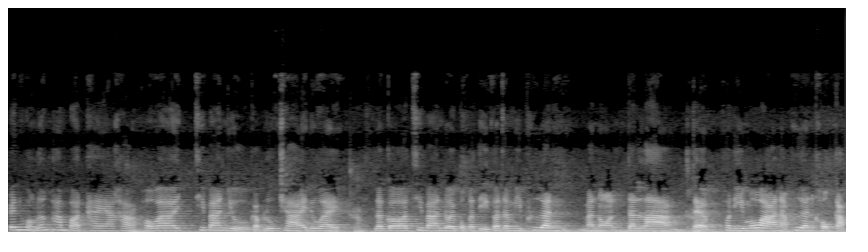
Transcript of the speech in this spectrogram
เป็นห่วงเรื่องความปลอดภัยอะค่ะ เพราะว่าที่บ้านอยู่กับลูกชายด้วย ครับ แล้วก็ที่บ้านโดยปกติก็จะมีเพื่อนมานอนด้านล่าง ครับ แต่พอดีเมื่อวานอะเพื่อนเขากลับ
